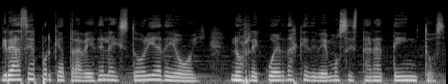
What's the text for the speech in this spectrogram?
Gracias porque a través de la historia de hoy nos recuerdas que debemos estar atentos,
